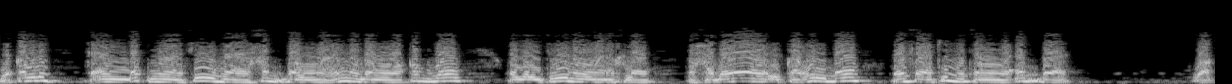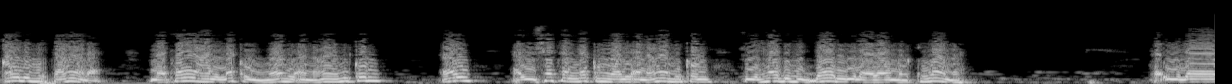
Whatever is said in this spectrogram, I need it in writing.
بقوله فأنبتنا فيها حبا وعنبا وقضبا وزيتونا ونخلا وحدائق غلبا وفاكهة وأبا. وقوله تعالى متاعا لكم ولأنعامكم أي عيشة لكم ولأنعامكم في هذه الدار إلى يوم القيامة. فإذا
